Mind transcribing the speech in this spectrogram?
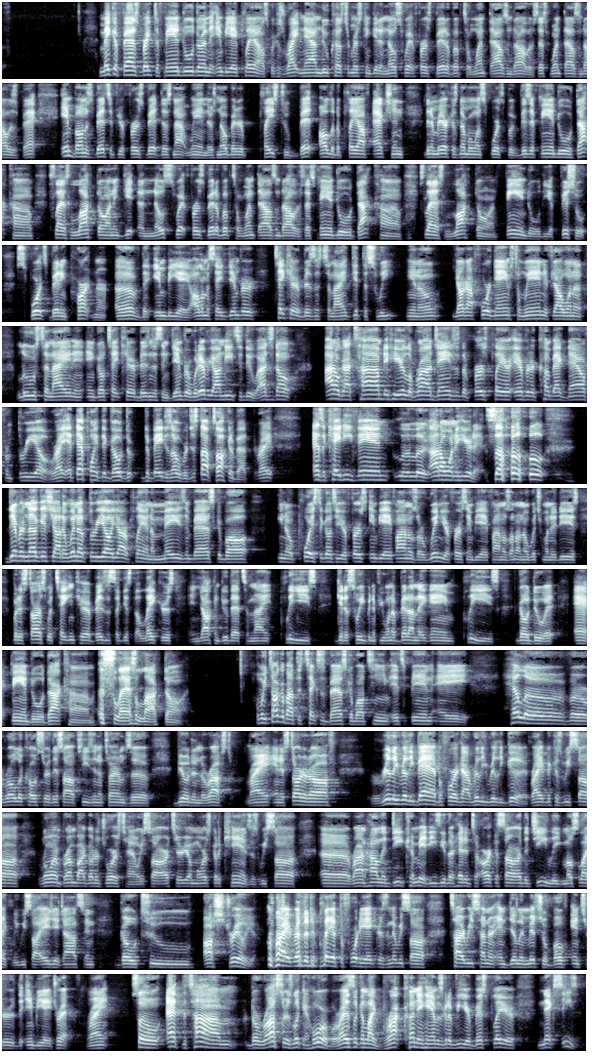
Make a fast break to FanDuel during the NBA playoffs because right now new customers can get a no sweat first bet of up to $1,000. That's $1,000 back in bonus bets if your first bet does not win. There's no better place to bet all of the playoff action than America's number one sports book. Visit fanduel.com slash locked on and get a no sweat first bet of up to $1,000. That's fanduel.com slash locked on. FanDuel, the official sports betting partner of the NBA. All I'm going to say, Denver take care of business tonight. Get the sweep. You know, y'all got four games to win. If y'all want to lose tonight and, and, go take care of business in Denver, whatever y'all need to do. I just don't. I don't got time to hear LeBron James is the first player ever to come back down from 3-0, right? At that point, the go d- debate is over. Just stop talking about it, right? As a KD fan, look, look I don't want to hear that. So, Denver Nuggets, y'all done went up 3-0. Y'all are playing amazing basketball you know, poised to go to your first NBA finals or win your first NBA finals. I don't know which one it is, but it starts with taking care of business against the Lakers, and y'all can do that tonight. Please get a sweep. And if you want to bet on that game, please go do it at fanduel.com slash locked on. When we talk about this Texas basketball team, it's been a hell of a roller coaster this offseason in terms of building the roster, right? And it started off really, really bad before it got really, really good, right? Because we saw Rowan Brumbaugh go to Georgetown. We saw Arterio Morris go to Kansas. We saw uh, Ron Holland decommit. He's either headed to Arkansas or the G League, most likely. We saw AJ Johnson go to Australia, right, rather than play at the 40 acres. And then we saw Tyrese Hunter and Dillon Mitchell both enter the NBA draft, right? So at the time, the roster is looking horrible, right? It's looking like Brock Cunningham is going to be your best player next season.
